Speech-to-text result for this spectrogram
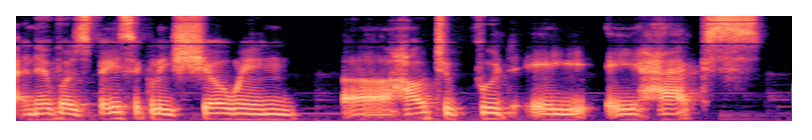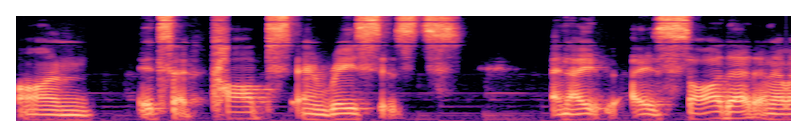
and it was basically showing uh, how to put a a hex on. It said cops and racists, and I I saw that and I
